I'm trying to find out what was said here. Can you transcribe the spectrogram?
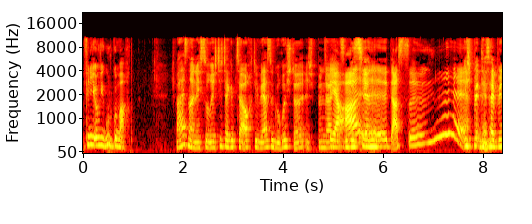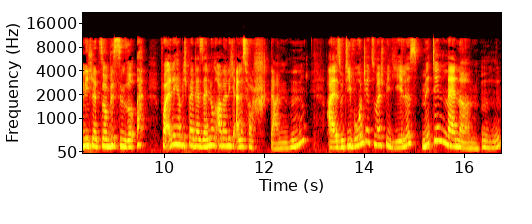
Finde ich irgendwie gut gemacht. Ich weiß noch nicht so richtig, da gibt es ja auch diverse Gerüchte. Ich bin da jetzt Ja, ein bisschen. äh, das. Äh, Ich bin, deshalb bin ich jetzt so ein bisschen so. ah, Vor allen Dingen habe ich bei der Sendung auch noch nicht alles verstanden. Also, die wohnt ja zum Beispiel Jelis mit den Männern Mhm.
